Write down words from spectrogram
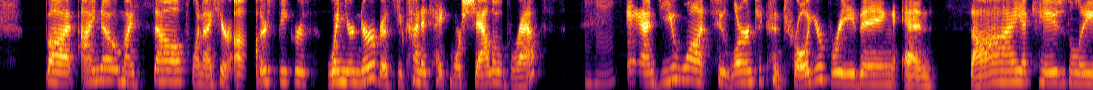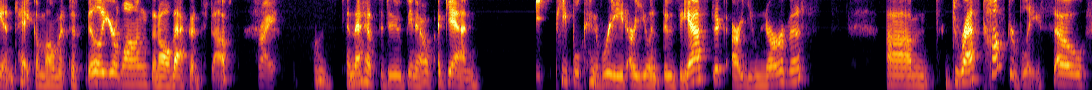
But I know myself when I hear other speakers, when you're nervous, you kind of take more shallow breaths. Mm-hmm. And you want to learn to control your breathing and sigh occasionally and take a moment to fill your lungs and all that good stuff. Right. Um, and that has to do, you know, again, people can read are you enthusiastic are you nervous um, dress comfortably so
